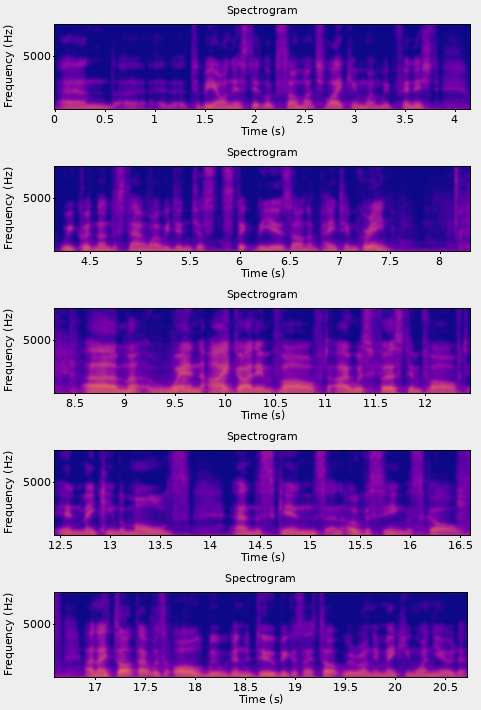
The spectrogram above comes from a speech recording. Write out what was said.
And uh, to be honest, it looked so much like him when we finished, we couldn't understand why we didn't just stick the ears on and paint him green. Um, when I got involved, I was first involved in making the molds and the skins and overseeing the skulls. And I thought that was all we were going to do because I thought we were only making one Yoda.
